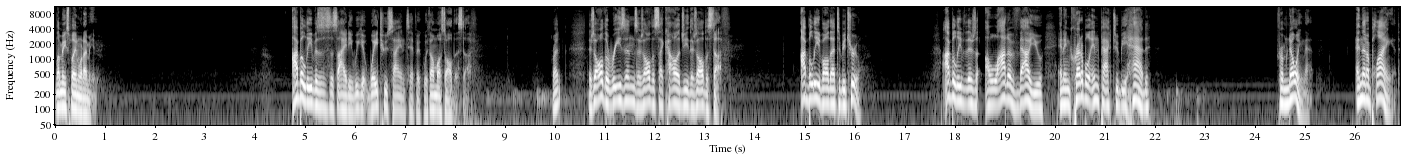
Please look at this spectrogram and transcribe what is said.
Let me explain what I mean. I believe as a society, we get way too scientific with almost all this stuff. Right? There's all the reasons, there's all the psychology, there's all the stuff. I believe all that to be true. I believe there's a lot of value and incredible impact to be had from knowing that and then applying it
